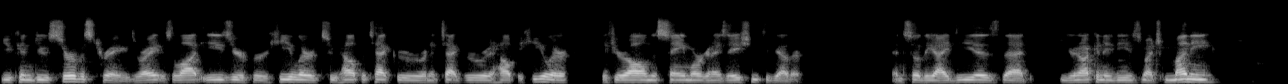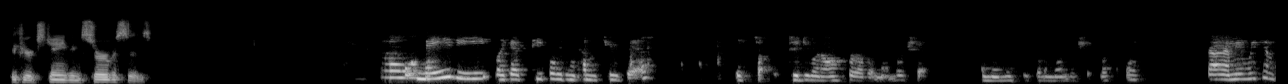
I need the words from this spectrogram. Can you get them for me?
you can do service trades, right? It's a lot easier for a healer to help a tech guru and a tech guru to help a healer if you're all in the same organization together. And so the idea is that you're not going to need as much money if you're exchanging services. So maybe, like, as people even come through this, is to, to do an offer of a membership. And then this is what a membership looks like. I mean, we can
